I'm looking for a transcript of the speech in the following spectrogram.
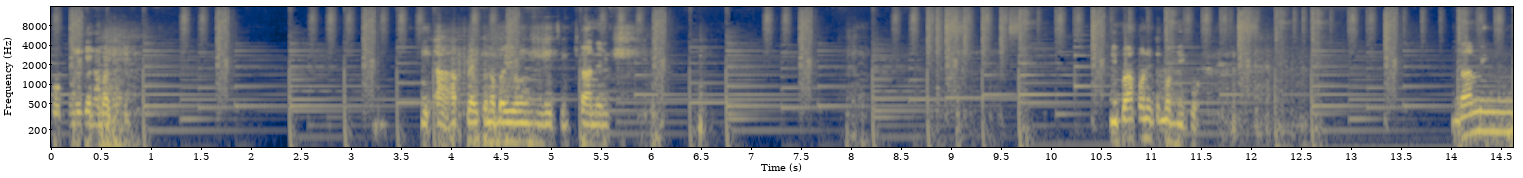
Hopefully ko na ba i-apply ko na ba yung YouTube channel? Di ba ako nito mabigo? Daming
